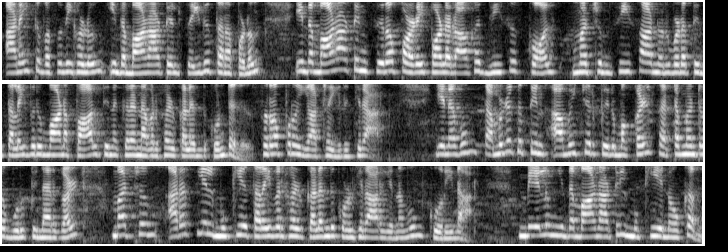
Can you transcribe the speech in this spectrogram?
அனைத்து வசதிகளும் இந்த மாநாட்டில் செய்து தரப்படும். இந்த மாநாட்டின் சிறப்பு அழைப்பாளராக ஜீசஸ் கால்ஸ் மற்றும் சீசா நிறுவனத்தின் தலைவருமான பால் தினகரன் அவர்கள் கலந்து கொண்டு சிறப்புரையாற்ற இருக்கிறார். எனவும் தமிழகத்தின் அமைச்சர் பெருமக்கள் சட்டமன்ற உறுப்பினர்கள் மற்றும் அரசியல் முக்கிய தலைவர்கள் கலந்து கொள்கிறார் எனவும் கூறினார். மேலும் இந்த மாநாட்டில் முக்கிய நோக்கம்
